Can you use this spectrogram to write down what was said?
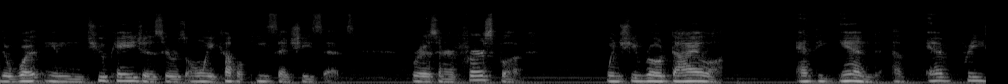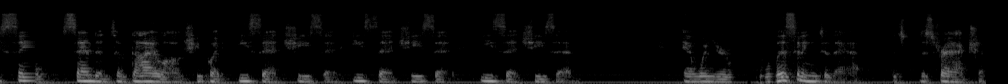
there were in two pages there was only a couple he said she says. Whereas in her first book when she wrote dialogue at the end of every single sentence of dialogue she put he said she said he said she said he said she said. And when you're listening to that it's distraction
